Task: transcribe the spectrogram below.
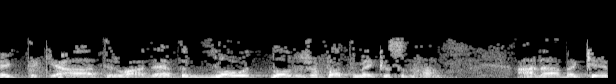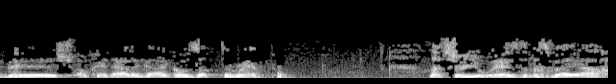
make the kiyat, they have to blow it, blow the shofar to make a simcha. Anaba kibish. Okay, now the guy goes up the ramp. Let's show you. Here's the mizbeach.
